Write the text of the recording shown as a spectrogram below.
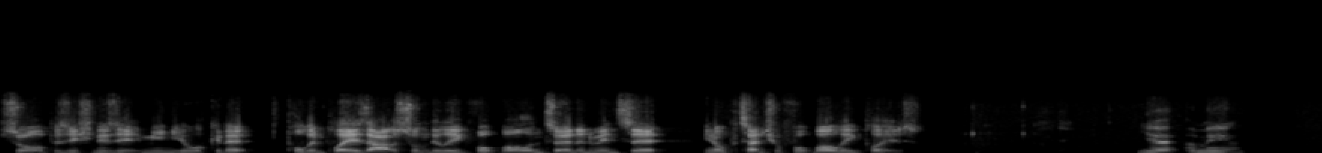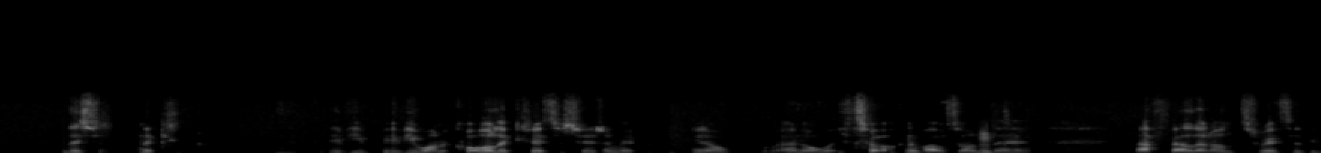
sort of position, is it? I mean, you're looking at pulling players out of Sunday League football and turning them into, you know, potential football league players. Yeah, I mean, listen, if you if you want to call it criticism, it, you know, I know what you're talking about on uh, that fella on Twitter the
